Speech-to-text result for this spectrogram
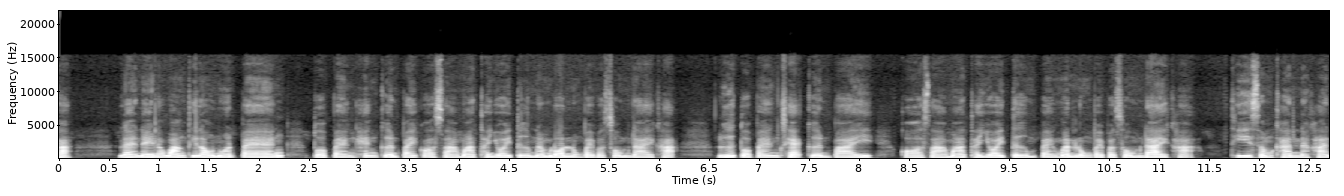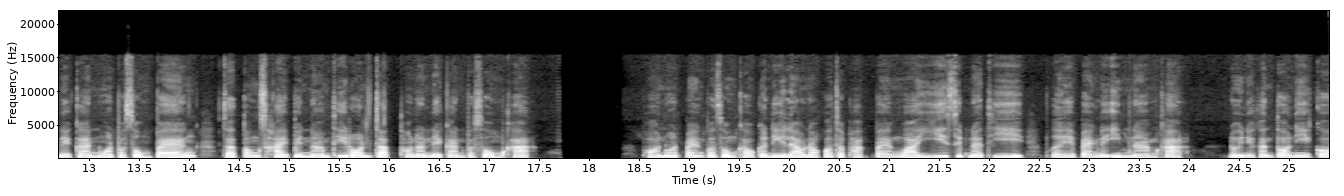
ค่ะ และในระหว่างที่เรานวดแป้ง ตัวแป้งแห้งเกินไปก็สามารถทยอยเติมน้ำร้อนลงไปผสมได้ค่ะ หรือตัวแป้งแฉะเกินไป ก็สามารถทยอยเติมแป้งมันลงไปผสมได้ค่ะที่สำคัญนะคะในการนวดผสมแป้ง จะต้องใช้เป็นน้ำที่ร้อนจัดเท่านั้นในการผสมค่ะ พอนวดแป้งผสมเข้ากันดีแล้วเราก็จะพักแป้งไว้ 20 นาที เพื่อให้แป้งได้อิ่มน้ำค่ะ โดยในขั้นตอนนี้ก็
